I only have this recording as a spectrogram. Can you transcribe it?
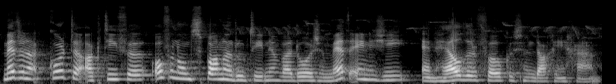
met een korte actieve of een ontspannen routine waardoor ze met energie en heldere focus hun dag ingaan.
